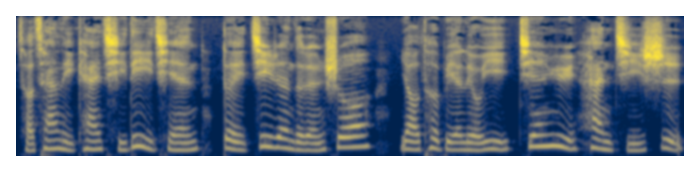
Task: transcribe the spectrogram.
曹参离开齐地以前，对继任的人说，要特别留意监狱和集市。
